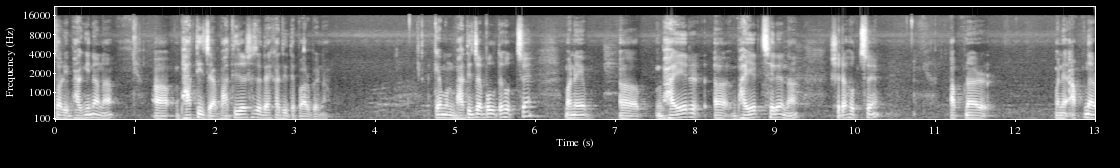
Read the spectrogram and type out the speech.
সরি ভাগিনা না ভাতিজা, ভাতিজার সাথে দেখা দিতে পারবে না। কেমন? ভাতিজা বলতে হচ্ছে মানে ভাইয়ের ভাইয়ের ছেলে না, সেটা হচ্ছে আপনার মানে আপনার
